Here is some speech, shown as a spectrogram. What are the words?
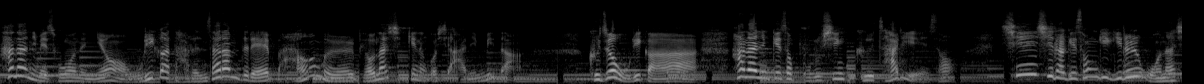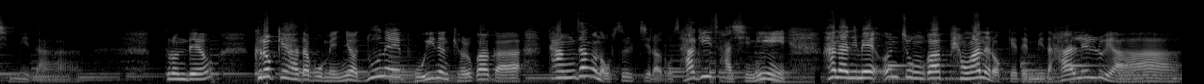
하나님의 소원은요, 우리가 다른 사람들의 마음을 변화시키는 것이 아닙니다. 그저 우리가 하나님께서 부르신 그 자리에서 신실하게 섬기기를 원하십니다. 그런데요, 그렇게 하다 보면요, 눈에 보이는 결과가 당장은 없을지라도 자기 자신이 하나님의 은총과 평안을 얻게 됩니다. 할렐루야.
